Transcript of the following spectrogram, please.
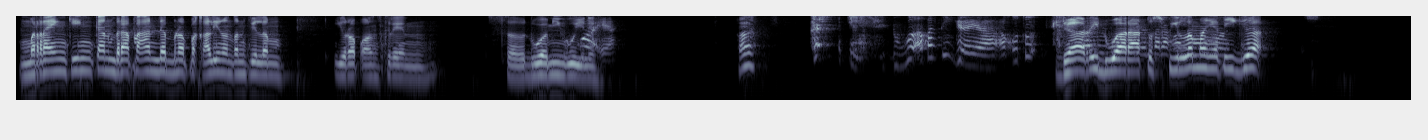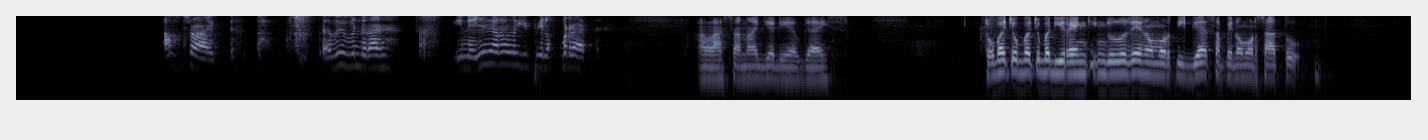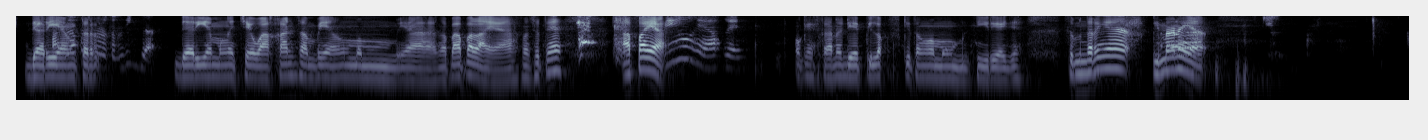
Merankingkan berapa anda berapa kali nonton film Europe on Screen? Sedua minggu ini. Dua ya? Hah? Dua apa tiga ya? Aku tuh dari Aduh, 200 antara film hanya tiga I've tried. Tapi beneran ini aja sekarang lagi pilek berat. alasan aja dia guys coba coba coba di ranking dulu deh nomor 3 sampai nomor 1 dari yang Padahal aku ter dari yang mengecewakan sampai yang mem, ya nggak apa-apa lah ya maksudnya apa ya Bingung ya ya. Oke karena dia pilek kita ngomong berdiri aja. Sebenarnya gimana ya?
